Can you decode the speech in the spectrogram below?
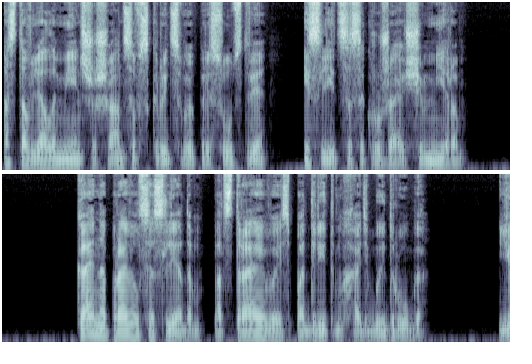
оставляло меньше шансов скрыть свое присутствие и слиться с окружающим миром. Кай направился следом, подстраиваясь под ритм ходьбы друга. И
